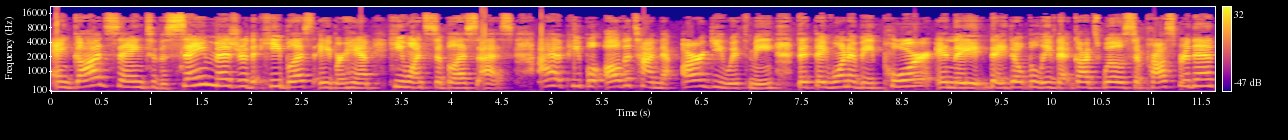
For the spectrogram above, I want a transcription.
And God's saying to the same measure that he blessed Abraham, he wants to bless us. I have people all the time that argue with me that they want to be poor and they, they don't believe that God's will is to prosper them.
